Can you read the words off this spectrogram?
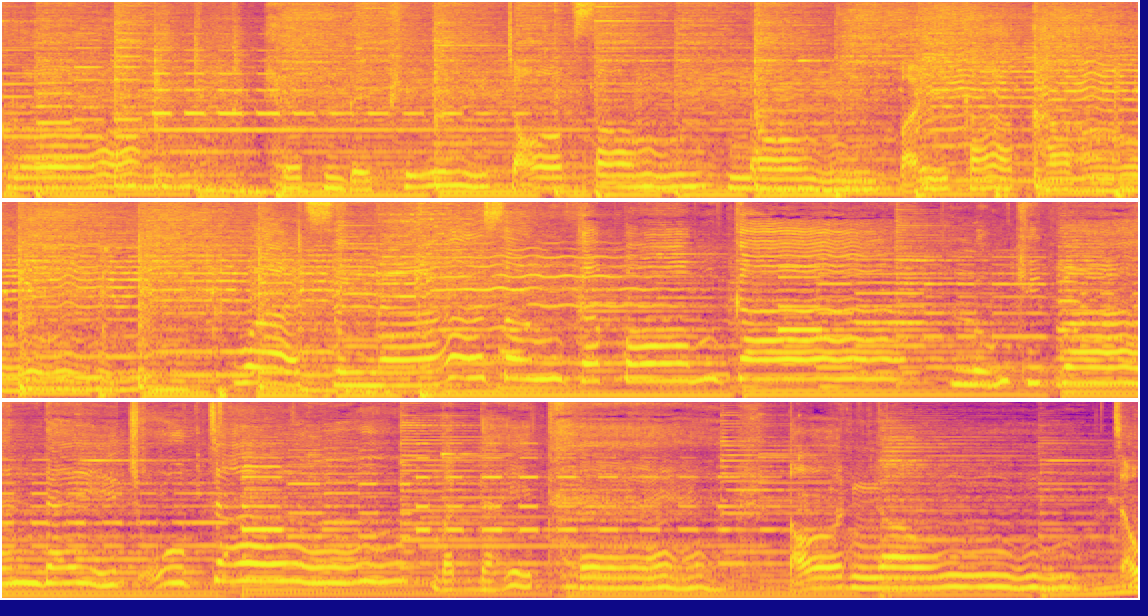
ครองเฮ็ดได้เพียงจอบสองน้องไปกับเขา วาสนาส่องกระปอมกาหลงคิดว่าได้จูบเจ้า บัดได้แท้ตอนเงา เจ้า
